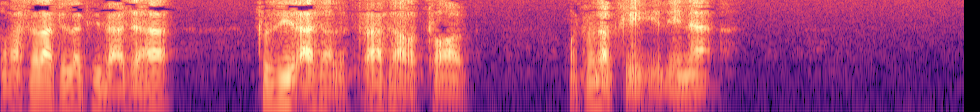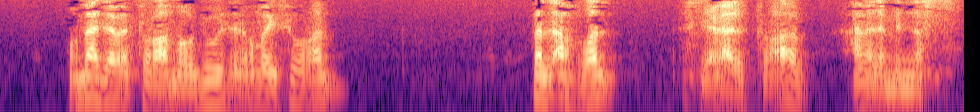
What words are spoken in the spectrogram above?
الغسلات التي بعدها تزيل آثار التراب. وتنقي الإناء. وما دام التراب موجودا وميسورا فالأفضل استعمال التراب عملا بالنص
